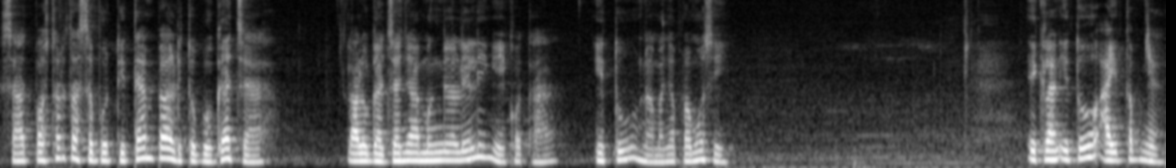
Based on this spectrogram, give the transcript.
Saat poster tersebut ditempel di tubuh gajah, lalu gajahnya mengelilingi kota, itu namanya promosi. Iklan itu itemnya,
